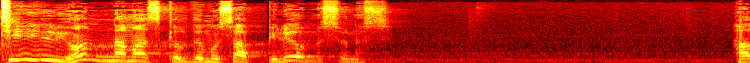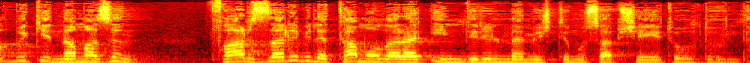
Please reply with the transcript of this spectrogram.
trilyon namaz kıldı Musab biliyor musunuz? Halbuki namazın farzları bile tam olarak indirilmemişti Musab şehit olduğunda.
